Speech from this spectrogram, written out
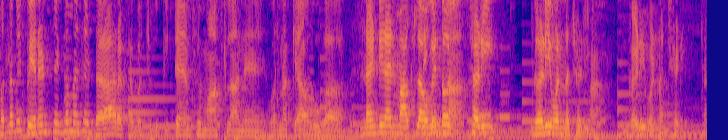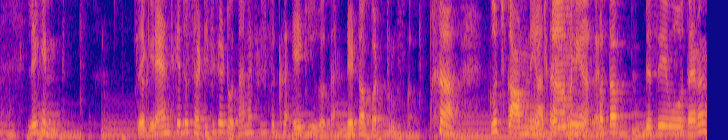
मतलब ये पेरेंट्स ने एकदम ऐसे डरा रखा है बच्चों को कि टेंथ में मार्क्स लाने हैं वरना क्या होगा? 99 मार्क्स लाओगे तो हाँ। छड़ी घड़ी वरना छड़ी। हाँ घड़ी वरना छड़ी। लेकिन लेकिन- टेंथ के जो सर्टिफिकेट होता है ना सिर्फ़ एक यूज़ होता है डेट ऑफ़ बर्थ प्रूफ का। हाँ, कुछ काम नहीं कुछ आता काम नहीं आता मतलब जैसे वो होता है ना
